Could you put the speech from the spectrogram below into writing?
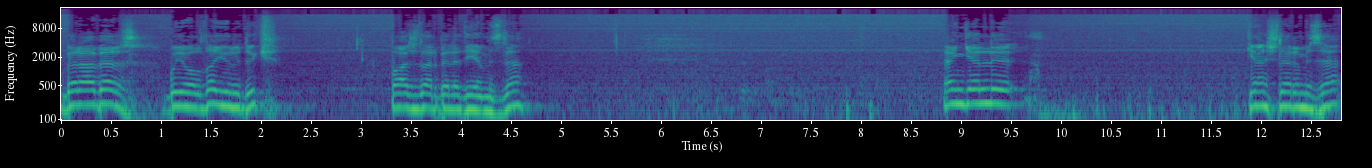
beraber bu yolda yürüdük. Bağcılar Belediye'mizle. Engelli gençlerimize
